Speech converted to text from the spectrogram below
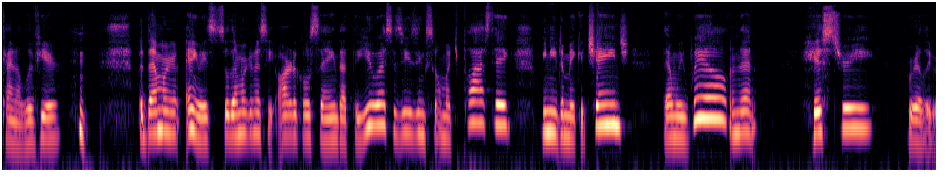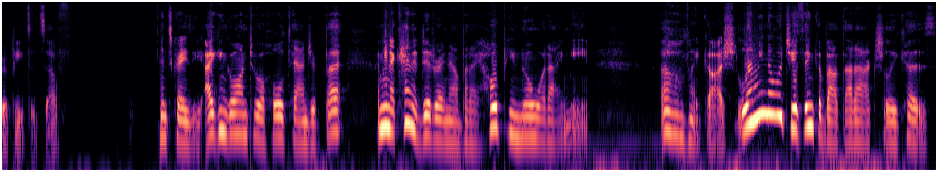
kind of live here. but then we're, anyways, so then we're going to see articles saying that the US is using so much plastic, we need to make a change. Then we will, and then history really repeats itself. It's crazy. I can go on to a whole tangent, but I mean, I kind of did right now, but I hope you know what I mean. Oh my gosh. Let me know what you think about that actually, because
